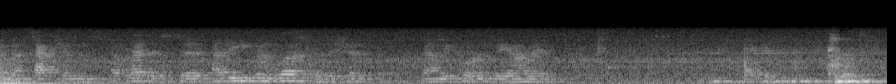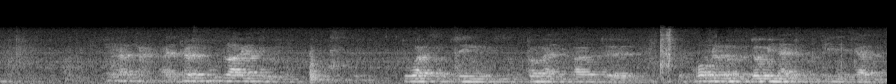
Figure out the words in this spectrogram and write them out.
government's actions have led us to an even worse position than we currently are in. I just would like to to add something, some comment about uh, the problem of the dominant Keynesian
